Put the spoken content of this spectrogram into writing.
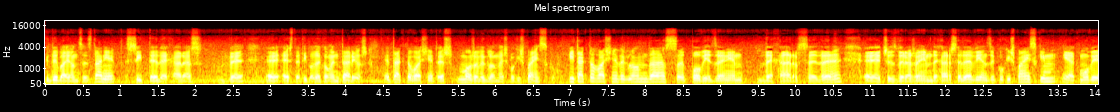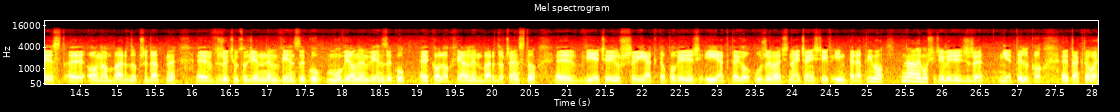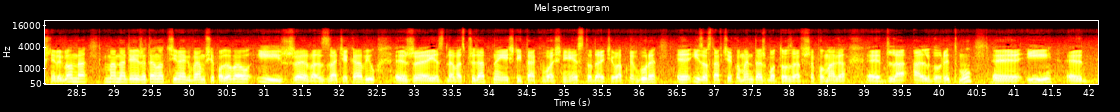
gdybające zdanie si te dejaras de este tipo de comentarios. Tak to właśnie też może wyglądać po hiszpańsku. I tak to właśnie wygląda z powiedzeniem dejarse de, e, czy z wyrażeniem dejarse de w języku hiszpańskim. Jak mówię, jest e, ono bardzo przydatne w życiu codziennym, w języku mówionym, w języku kolokwialnym bardzo często. Wiecie już jak to powiedzieć i jak tego używać, najczęściej w imperativo, no ale musicie wiedzieć, że nie tylko. E, tak to właśnie wygląda. Mam nadzieję, że ten odcinek Wam się podobał i że Was zaciekawił, e, że jest dla Was przydatny. Jeśli tak właśnie jest, to dajcie łapkę w górę e, i zostawcie komentarz, bo to zawsze pomaga dla algorytmu i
